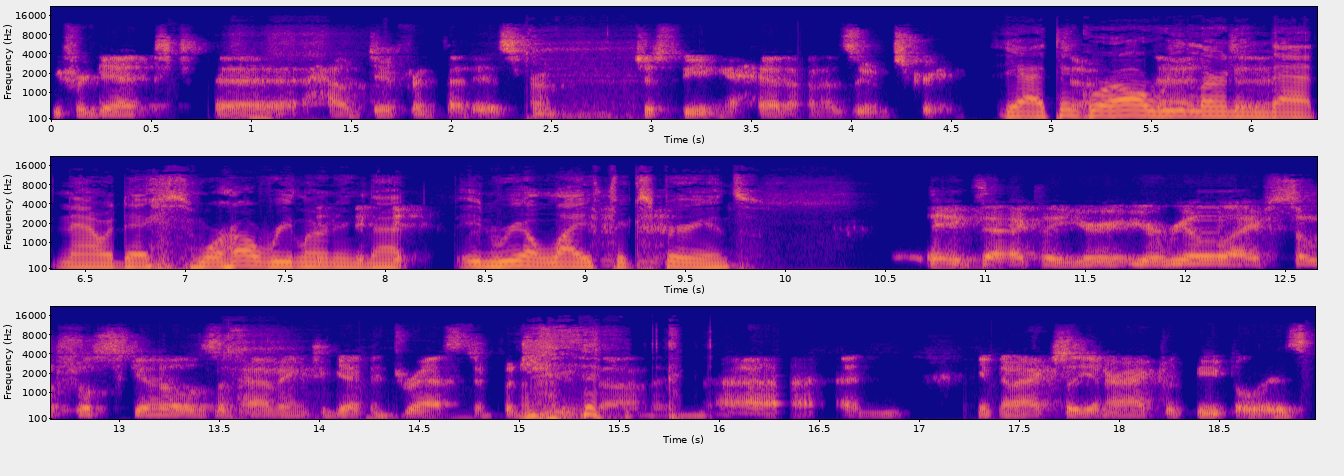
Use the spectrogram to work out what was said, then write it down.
you forget uh, how different that is from just being ahead on a Zoom screen. Yeah, I think so we're all that, relearning uh, that nowadays. We're all relearning that in real life experience. Exactly. Your your real life social skills of having to get dressed and put shoes on and uh, and you know actually interact with people is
